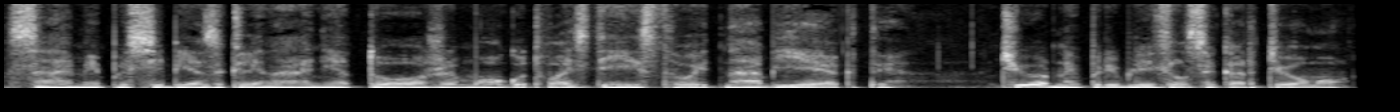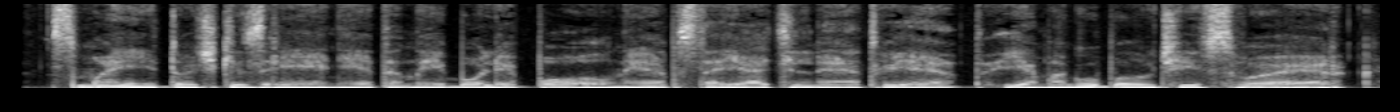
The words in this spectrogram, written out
Сами по себе заклинания тоже могут воздействовать на объекты. Черный приблизился к Артему. С моей точки зрения, это наиболее полный обстоятельный ответ. Я могу получить свой эрк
